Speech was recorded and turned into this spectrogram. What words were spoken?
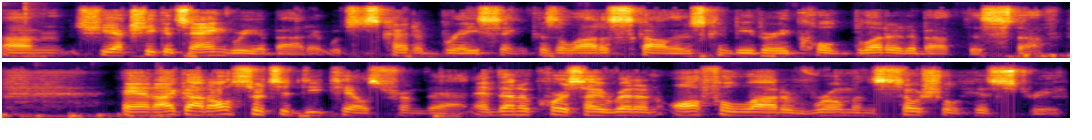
Um, she actually gets angry about it, which is kind of bracing because a lot of scholars can be very cold blooded about this stuff. And I got all sorts of details from that. And then, of course, I read an awful lot of Roman social history,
